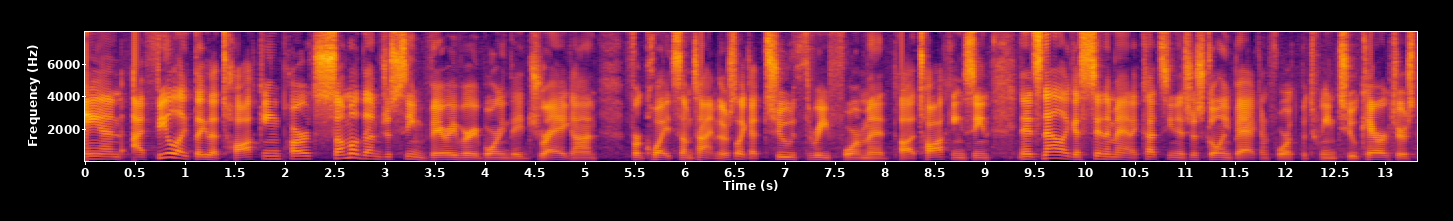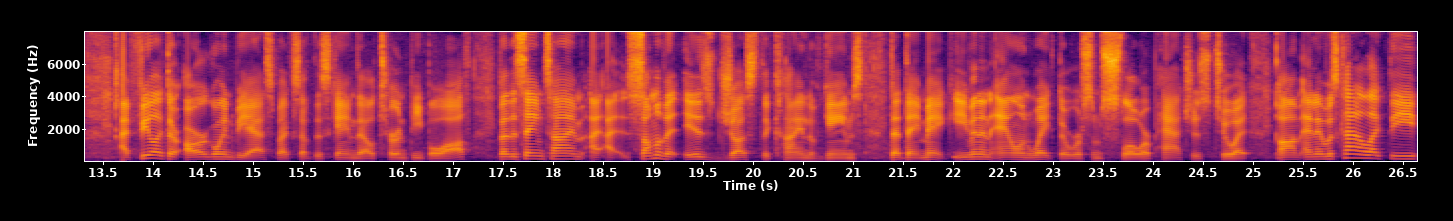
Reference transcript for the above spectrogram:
And I feel like the, the talking parts, some of them just seem very, very boring. They drag on for quite some time. There's like a two, three, four minute uh, talking scene. And it's not like a cinematic cutscene, it's just going back and forth between two characters. I feel like there are going to be aspects of this game that'll turn people off, but at the same time, I, I, some of it is just the kind of games that they make. Even in Alan Wake, there were some slower patches to it, um, and it was kind of like the,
